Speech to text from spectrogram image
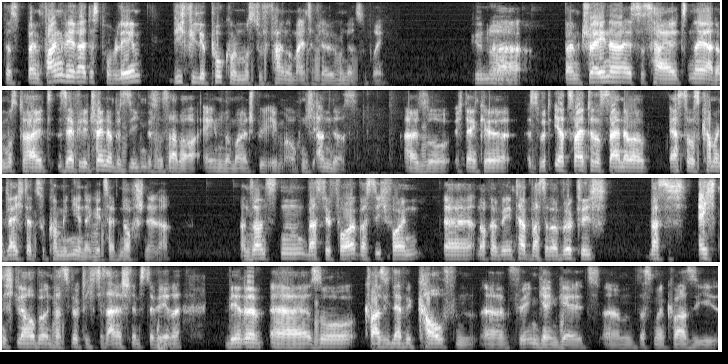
Das, beim Fangen wäre halt das Problem, wie viele Pokémon musst du fangen, um eins auf Level 100 zu bringen. Genau. Äh, beim Trainer ist es halt, naja, da musst du halt sehr viele Trainer besiegen, das ist aber im normalen Spiel eben auch nicht anders. Also ich denke, es wird eher zweiteres sein, aber ersteres kann man gleich dazu kombinieren, da geht es halt noch schneller. Ansonsten, was wir vor, was ich vorhin äh, noch erwähnt habe, was aber wirklich, was ich echt nicht glaube und was wirklich das Allerschlimmste wäre, wäre äh, so quasi Level kaufen äh, für Ingame-Geld, ähm, dass man quasi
